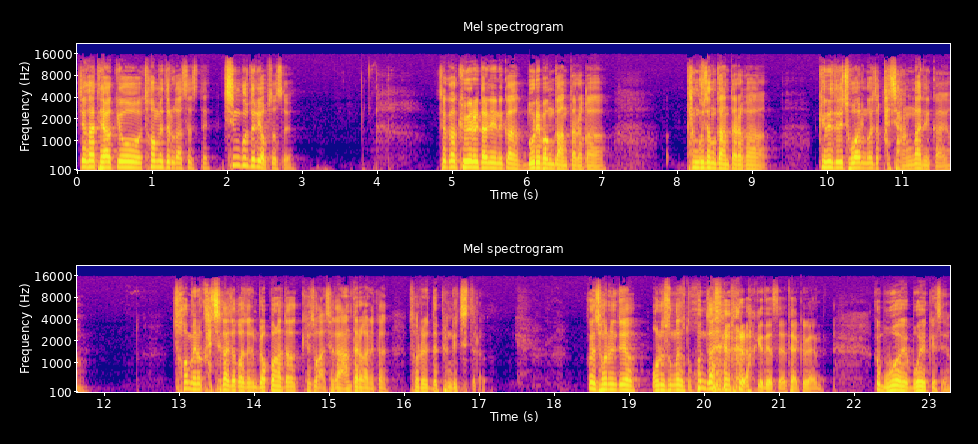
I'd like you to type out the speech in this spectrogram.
제가 대학교 처음에 들어갔을 때 친구들이 없었어요. 제가 교회를 다니니까 노래방도 안 따라가, 당구장도 안 따라가, 걔네들이 좋아하는 거 같이 안 가니까요. 처음에는 같이 가자고 몇번 하다가 계속 제가 안 따라가니까 저를 내팽개치더라고요. 그래서 저는 이제 어느 순간 또 혼자 생활을 하게 됐어요. 대학교 가는데. 그럼 뭐, 뭐 했겠어요?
